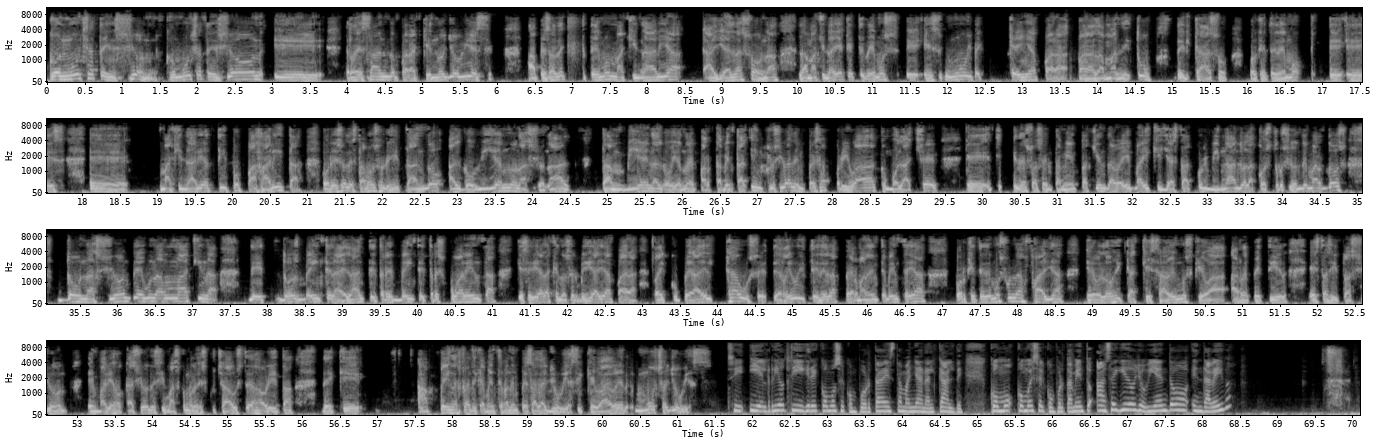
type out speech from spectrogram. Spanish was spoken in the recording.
Con mucha tensión, con mucha tensión y rezando para que no lloviese. A pesar de que tenemos maquinaria allá en la zona, la maquinaria que tenemos eh, es muy pequeña para, para la magnitud del caso, porque tenemos, eh, es eh, maquinaria tipo pajarita. Por eso le estamos solicitando al gobierno nacional, también al gobierno departamental, inclusive a la empresa privada como la CHE, que tiene su asentamiento aquí en Dabeiba y que ya está culminando la construcción de Mar 2, donación de una máquina de 220 en adelante, 320, 340, que sería la que nos serviría ya para recuperar el cauce de río y tenerla permanentemente allá, porque tenemos una falla geológica que sabemos que va a repetir esta situación en varias ocasiones y más como les escuchaba ustedes ahorita de que apenas prácticamente van a empezar las lluvias y que va a haber muchas lluvias. Sí, y el río Tigre, ¿cómo se comporta esta mañana, alcalde? ¿Cómo, cómo es el comportamiento? ¿Ha seguido lloviendo en Dabeiba?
